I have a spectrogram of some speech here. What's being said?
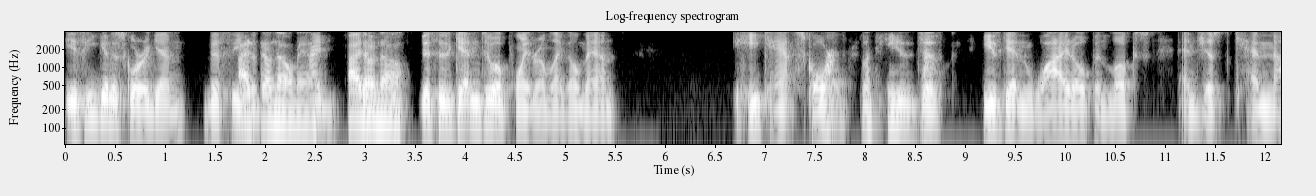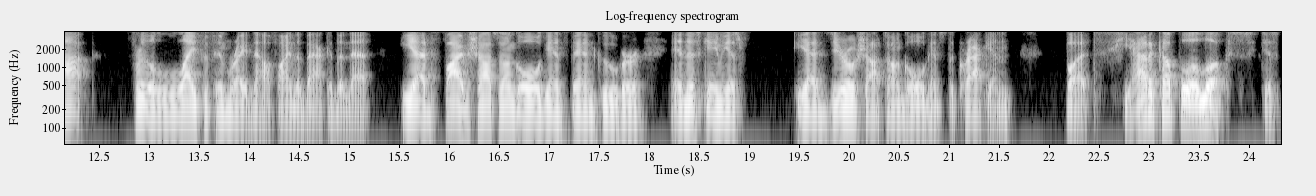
Is he going to score again this season? I don't know, man. I, I don't know. This is getting to a point where I'm like, oh man, he can't score. Like he's just he's getting wide open looks and just cannot for the life of him right now find the back of the net. He had five shots on goal against Vancouver. In this game, he has he had zero shots on goal against the Kraken, but he had a couple of looks. Just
